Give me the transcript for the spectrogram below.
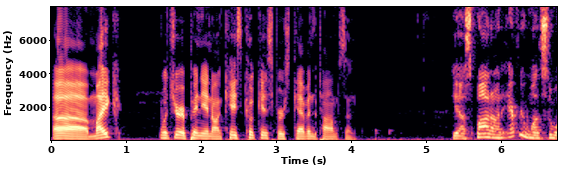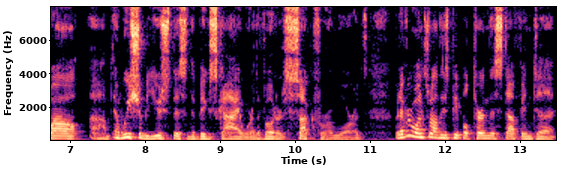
Uh, Mike, what's your opinion on Case Cookus versus Kevin Thompson? Yeah, spot on. Every once in a while, um, and we should be used to this in the big sky where the voters suck for awards. But every once in a while, these people turn this stuff into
